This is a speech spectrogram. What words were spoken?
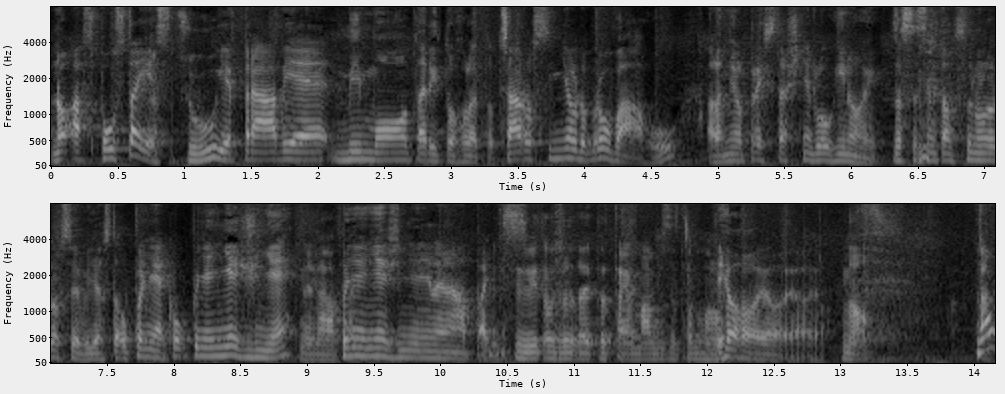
No a spousta jezdců je právě mimo tady tohleto. Třeba Rossi měl dobrou váhu, ale měl prej strašně dlouhý nohy. Zase jsem tam sunul Rossi, viděl jsi to úplně, jako, úplně něžně, Nenápadně. úplně něžně, nenápadně. si vytvořil tady to time, aby se to mohlo. Jo, jo, jo, jo. No. No,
